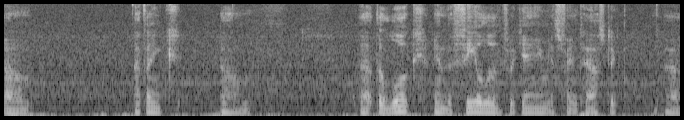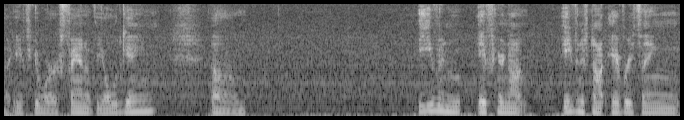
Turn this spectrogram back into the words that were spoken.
Um, I think um, uh, the look and the feel of the game is fantastic. Uh, if you are a fan of the old game, um, even if you're not even if not everything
